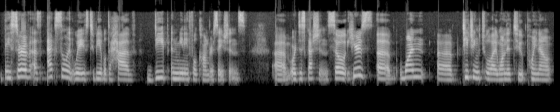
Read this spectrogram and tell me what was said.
they serve as excellent ways to be able to have deep and meaningful conversations um, or discussions. So here's uh, one uh, teaching tool I wanted to point out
